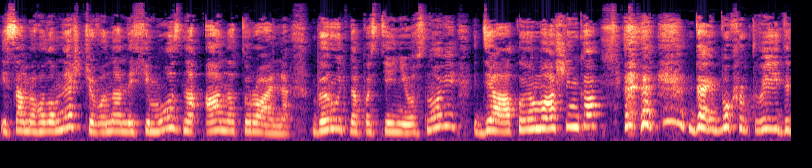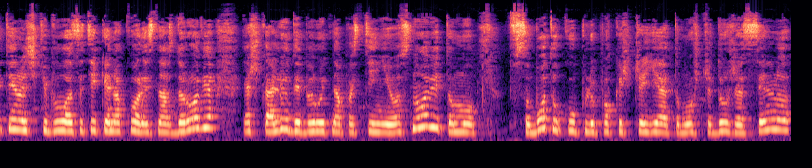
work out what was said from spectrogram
І саме головне, що вона не хімозна, а натуральна. Беруть на постійній основі. Дякую, Машенька. Дай Бог, щоб твоїй дитиночки було це тільки на користь на здоров'я. Я ж кажу, люди беруть на постійній основі, тому в суботу куплю, поки ще є, тому що дуже сильно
